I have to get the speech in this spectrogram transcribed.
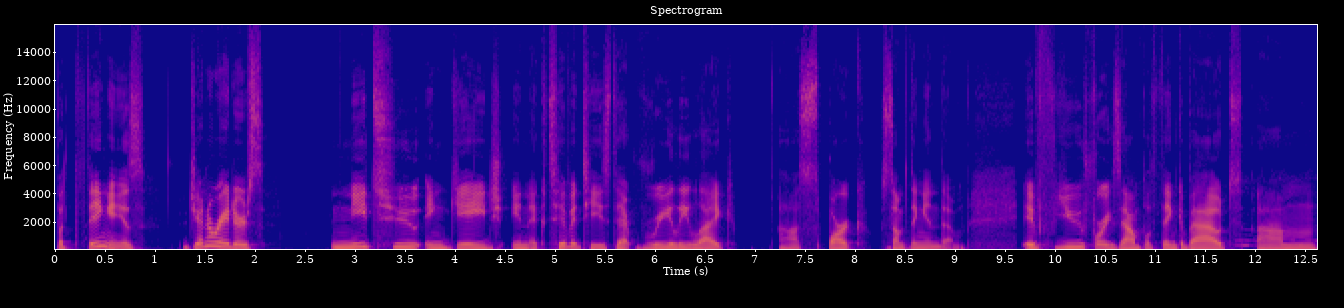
But the thing is, generators need to engage in activities that really like uh, spark something in them. If you, for example, think about um,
